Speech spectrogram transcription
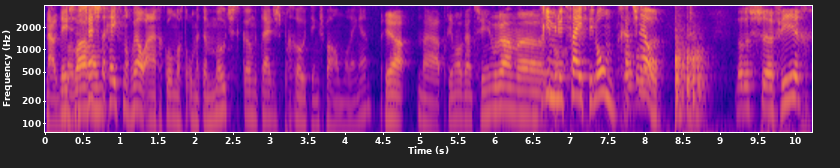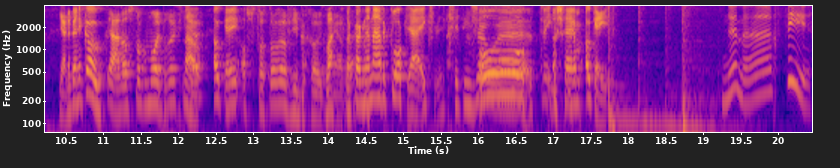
Nou, Maar D66 waarom- heeft nog wel aangekondigd om met een motie te komen tijdens begrotingsbehandelingen. Ja, nou ja, prima. We gaan het zien. We gaan... eh, 3 minuten 15 om, gaat snel. Dat is eh, vier. Ja, daar ben ik ook. Ja, dat is toch een mooi bruggetje. Nou, oké. Als we het toch over die begroting Wacht, hebben. dan kan ik daarna de klok. Ja, ik, ik zit hier zo. Oh. eh, tweede scherm. Oké, Nummer 4.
